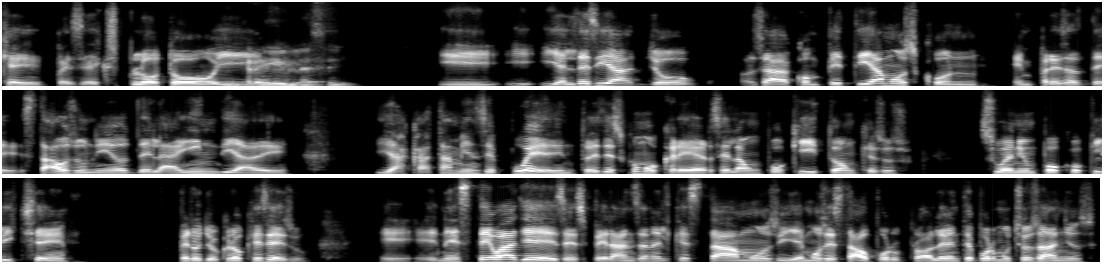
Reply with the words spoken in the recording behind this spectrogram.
que pues explotó y... Increíble, sí. Y, y, él decía, yo, o sea, competíamos con empresas de Estados Unidos, de la India, de... Y acá también se puede. Entonces es como creérsela un poquito, aunque eso suene un poco cliché, pero yo creo que es eso. Eh, en este valle de desesperanza en el que estamos y hemos estado por, probablemente por muchos años,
